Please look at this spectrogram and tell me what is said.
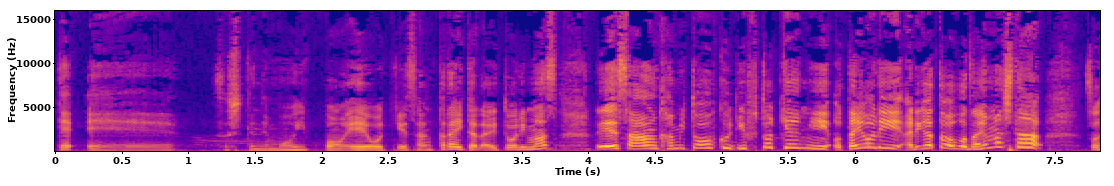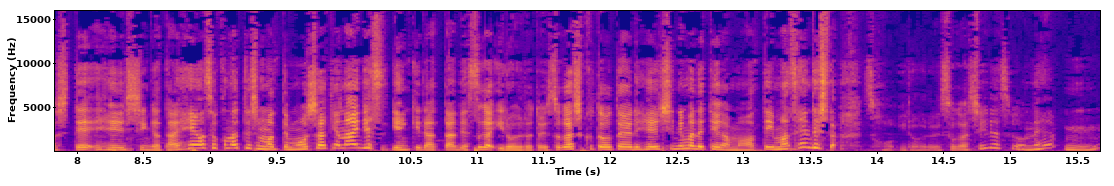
で、えー、そしてね、もう一本 AOK さんからいただいております。レイさん、上東区リフト券にお便りありがとうございました。そして返信が大変遅くなってしまって申し訳ないです。元気だったんですが、いろいろと忙しくてお便り返信にまで手が回っていませんでした。そう、いろいろ忙しいですよね。うん。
